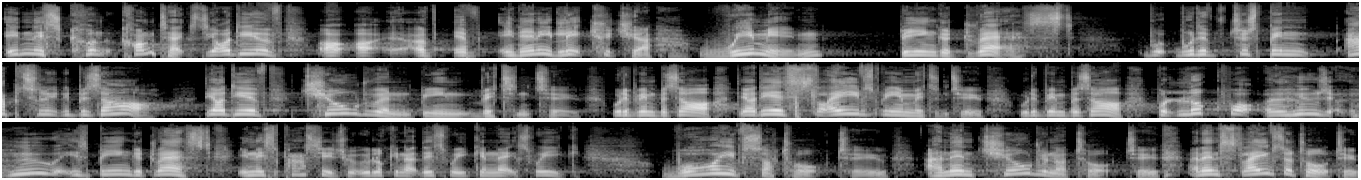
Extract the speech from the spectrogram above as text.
in this con- context, the idea of, of, of, of, in any literature, women being addressed w- would have just been absolutely bizarre. The idea of children being written to would have been bizarre. The idea of slaves being written to would have been bizarre. But look what, who's, who is being addressed in this passage that we're looking at this week and next week. Wives are talked to, and then children are talked to, and then slaves are talked to.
